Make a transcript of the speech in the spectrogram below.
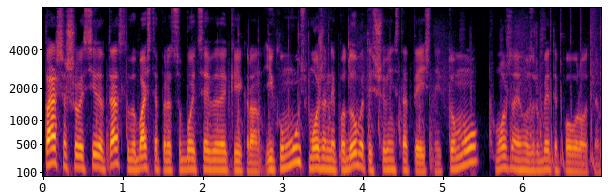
Перше, що ви сіли в Теслу, ви бачите перед собою цей великий екран. І комусь може не подобатись, що він статичний, тому можна його зробити поворотним.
